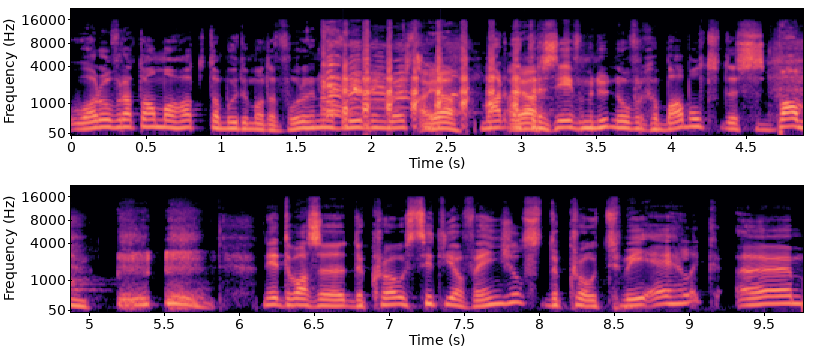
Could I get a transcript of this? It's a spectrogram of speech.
waarover dat allemaal had, dat moeten we maar de vorige aflevering luisteren. Ah ja, Maar ah ja. er zeven minuten over gebabbeld, dus... Bam! nee, het was eh The Crow City of Angels. The Crow 2 eigenlijk. Ehm,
